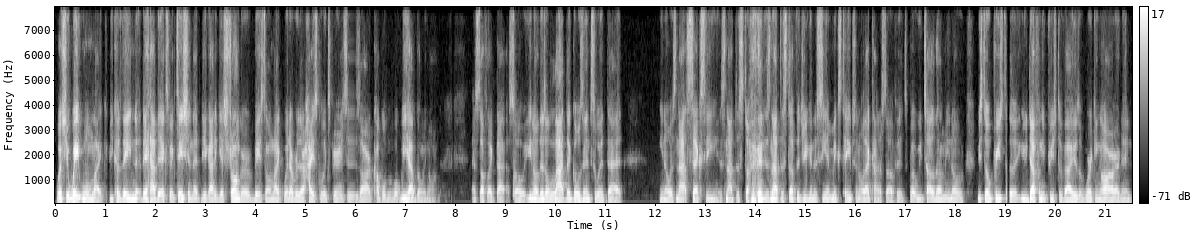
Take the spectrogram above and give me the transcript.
what's your weight room like because they they have the expectation that they got to get stronger based on like whatever their high school experiences are coupled with what we have going on and stuff like that so you know there's a lot that goes into it that you know it's not sexy it's not the stuff it's not the stuff that you're going to see in mixtapes and all that kind of stuff it's but we tell them you know we still preach the you definitely preach the values of working hard and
